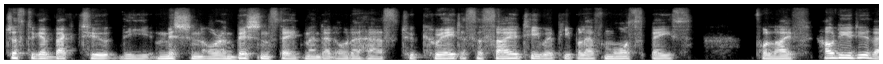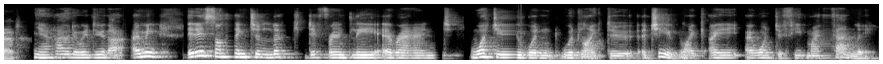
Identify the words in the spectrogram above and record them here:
just to get back to the mission or ambition statement that ODA has to create a society where people have more space for life. How do you do that? Yeah, how do we do that? I mean, it is something to look differently around what you would would like to achieve. Like I, I want to feed my family.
